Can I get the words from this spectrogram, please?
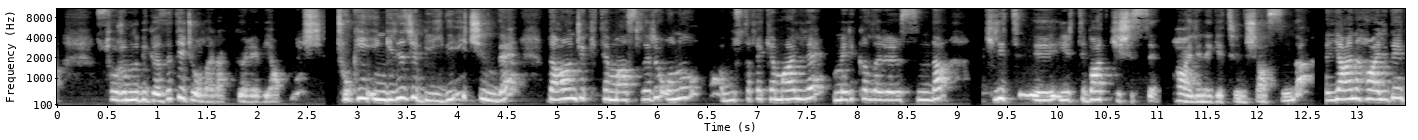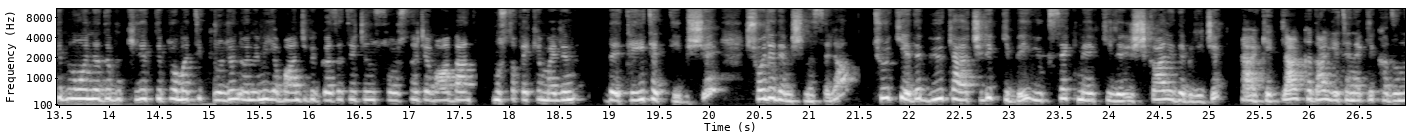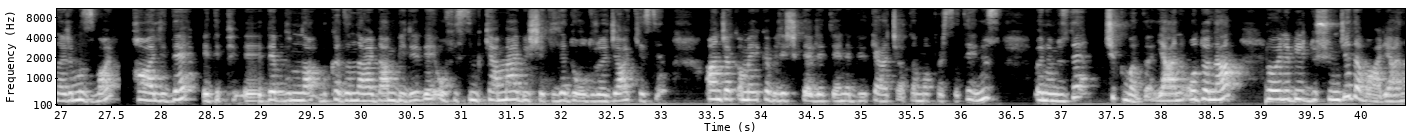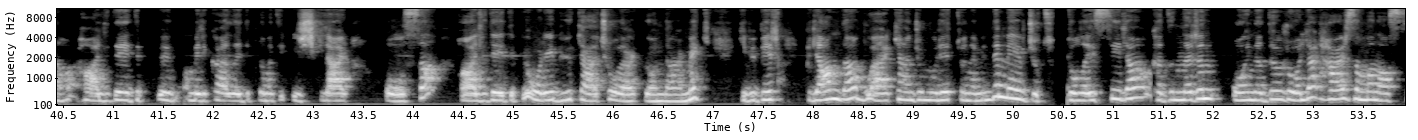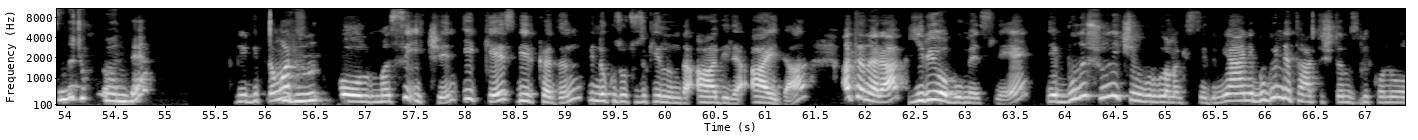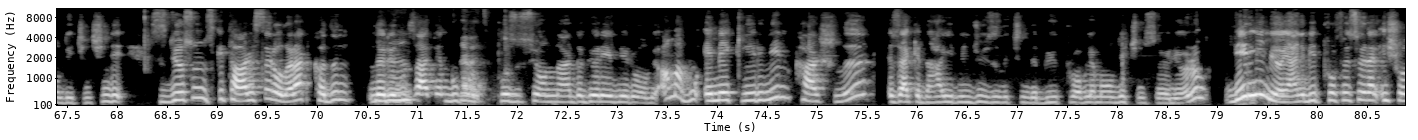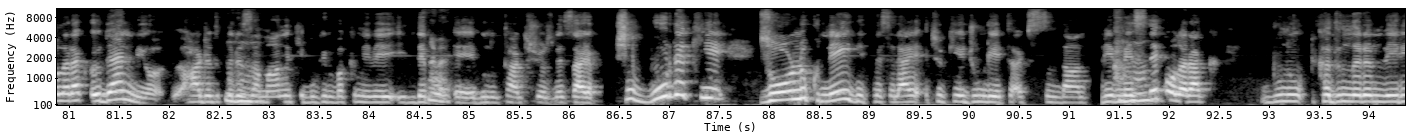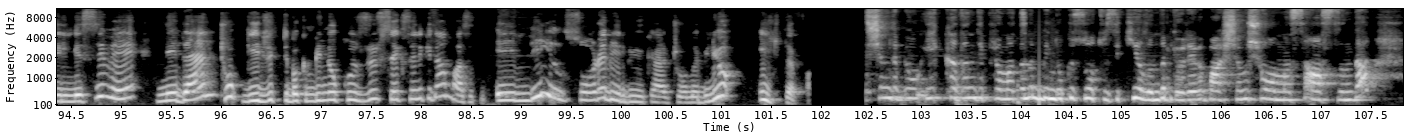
sorumlu bir gazeteci olarak görev yapmış. Çok iyi İngilizce bildiği için de daha önceki temasları onu Mustafa Kemal ile Amerikalılar arasında kilit e, irtibat kişisi haline getirmiş aslında. Yani Halide Edip'in oynadığı bu kilit diplomatik rolün önemi yabancı bir gazetecinin sorusuna cevaben Mustafa Kemal'in de teyit ettiği bir şey. Şöyle demiş mesela, Türkiye'de büyükelçilik gibi yüksek mevkileri işgal edebilecek erkekler kadar yetenekli kadınlarımız var. Halide Edip e, de bunlar, bu kadınlardan biri ve ofisi mükemmel bir şekilde dolduracağı kesin. Ancak Amerika Birleşik Devletleri'ne büyükelçi atama fırsatı henüz önümüzde çıkmadı. Yani o dönem böyle bir düşünce de var. Yani Halide Edip Amerika ile diplomatik ilişkiler olsa Halide Edip'i oraya büyükelçi olarak göndermek gibi bir plan da bu erken cumhuriyet döneminde mevcut. Dolayısıyla kadınların oynadığı roller her zaman aslında çok önde. Bir diplomat hı hı. olması için ilk kez bir kadın 1932 yılında Adile Ayda atanarak giriyor bu mesleğe. E bunu şunun için vurgulamak istedim. Yani bugün de tartıştığımız bir konu olduğu için. Şimdi siz diyorsunuz ki tarihsel olarak kadınların Hı-hı. zaten bu evet. pozisyonlarda görevleri oluyor. Ama bu emeklerinin karşılığı özellikle daha 20. yüzyıl içinde büyük problem olduğu için söylüyorum. Verilmiyor yani bir profesyonel iş olarak ödenmiyor harcadıkları Hı-hı. zamanı ki bugün bakım evinde evet. e, bunu tartışıyoruz vesaire. Şimdi buradaki zorluk neydi mesela Türkiye Cumhuriyeti açısından bir Hı-hı. meslek olarak bunu kadınların verilmesi ve neden çok gecikti bakın 1982'den bahsettim 50 yıl sonra bir büyükelçi olabiliyor ilk defa. Şimdi bu ilk kadın diplomatının 1932 yılında göreve başlamış olması aslında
